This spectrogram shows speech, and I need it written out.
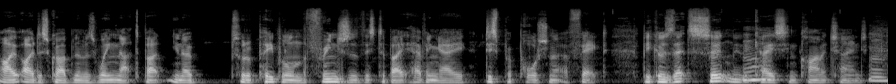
I, I describe them as wingnuts, but, you know, sort of people on the fringes of this debate having a disproportionate effect because that's certainly the mm. case in climate change. Mm.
